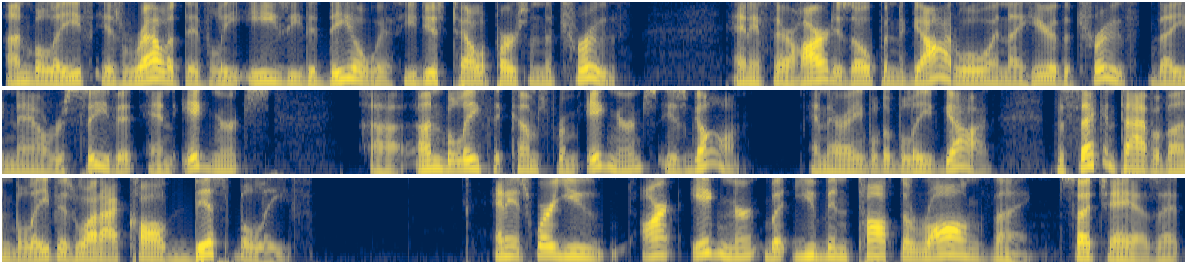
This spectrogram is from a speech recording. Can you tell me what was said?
unbelief is relatively easy to deal with. You just tell a person the truth. And if their heart is open to God, well, when they hear the truth, they now receive it, and ignorance, uh, unbelief that comes from ignorance, is gone, and they're able to believe God. The second type of unbelief is what I call disbelief. And it's where you aren't ignorant, but you've been taught the wrong thing, such as that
